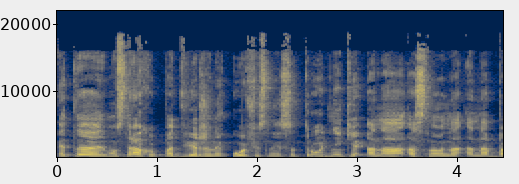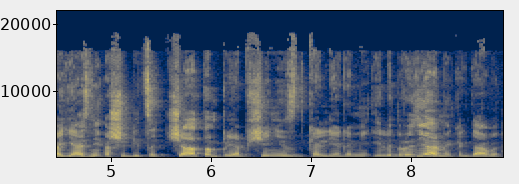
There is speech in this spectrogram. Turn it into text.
Этому страху подвержены офисные сотрудники. Она основана на боязни ошибиться чатом при общении с коллегами или друзьями. Когда вы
